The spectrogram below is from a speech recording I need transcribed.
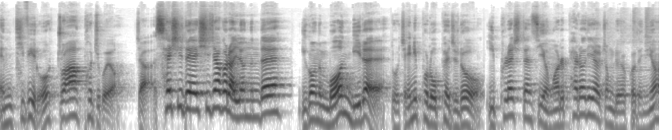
MTV로 쫙 퍼지고요. 자, 새 시대의 시작을 알렸는데 이거는 먼 미래 또 제니퍼 로페즈도 이 플래시 댄스 영화를 패러디할 정도였거든요.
